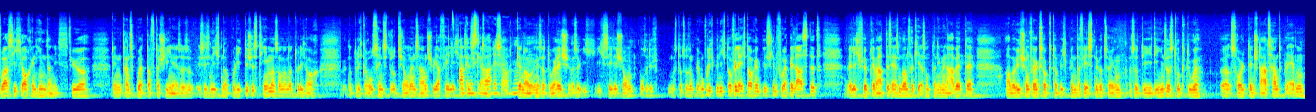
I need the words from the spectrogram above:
war sicher auch ein Hindernis für den Transport auf der Schiene. Also es ist nicht nur ein politisches Thema, sondern natürlich auch natürlich große Institutionen sind schwerfällig. Organisatorisch auch. Ne? Genau, organisatorisch. Also ich, ich sehe das schon positiv. Ich muss dazu sagen, beruflich bin ich da vielleicht auch ein bisschen vorbelastet, weil ich für ein privates Eisenbahnverkehrsunternehmen arbeite. Aber wie ich schon vorher gesagt habe, ich bin der festen Überzeugung, also die, die Infrastruktur sollte in Staatshand bleiben.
